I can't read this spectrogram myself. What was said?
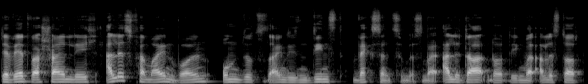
der wird wahrscheinlich alles vermeiden wollen, um sozusagen diesen Dienst wechseln zu müssen, weil alle Daten dort liegen, weil alles dort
